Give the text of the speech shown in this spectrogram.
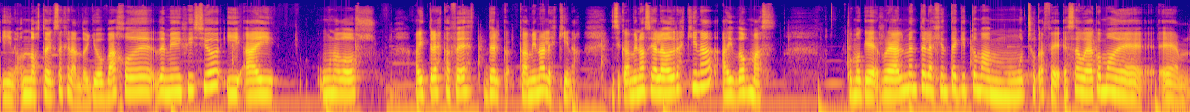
y, no, estoy exagerando, yo bajo de, mi edificio y hay uno, dos, hay tres cafés del camino a la esquina. Y si camino hacia la otra esquina, hay dos más. Como que realmente la gente aquí toma mucho café. Esa wea como de... Em,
